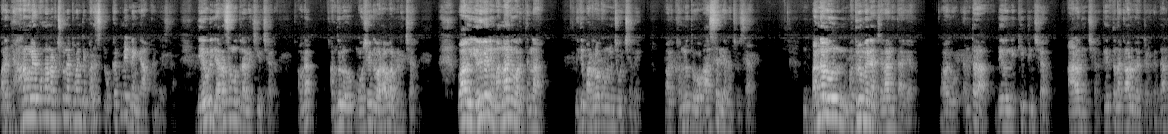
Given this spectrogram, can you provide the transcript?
వారి జ్ఞానం లేకుండా నడుచుకున్నటువంటి పరిస్థితి ఒక్కటి మీకు నేను జ్ఞాపకం చేస్తాను. దేవుడు ఎర్ర సముద్రాన్ని చీల్చాడు. అవునా? అందులో మోసే ద్వారా వాళ్ళు నడిచారు. వారు ఎరుగని మన్నాన్ని వారు తిన్నారు. ఇది పరలోకం నుంచి వచ్చింది. వాళ్ళ కళ్ళుతో ఆశ్చర్యాన్ని చూశారు. బండలో మధురమైన జలాన్ని తాగారు. వారు ఎంత దేవుణ్ణి కీర్తించారు. ఆరాధించారు. కీర్తనకారుడు అంటాడు కదా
